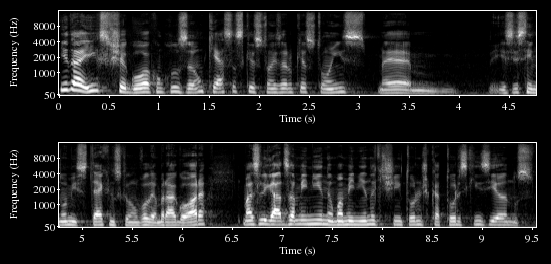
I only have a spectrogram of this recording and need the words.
E daí chegou à conclusão que essas questões eram questões. é, existem nomes técnicos que eu não vou lembrar agora, mas ligados à menina, uma menina que tinha em torno de 14, 15 anos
